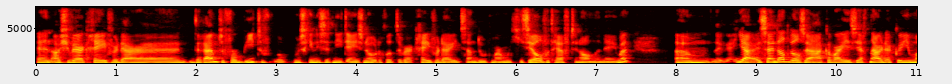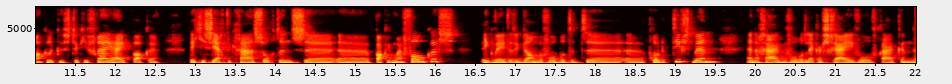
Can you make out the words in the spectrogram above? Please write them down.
En als je werkgever daar uh, de ruimte voor biedt, misschien is het niet eens nodig dat de werkgever daar iets aan doet, maar moet je zelf het heft in handen nemen. Um, ja, zijn dat wel zaken waar je zegt, nou, daar kun je makkelijk een stukje vrijheid pakken. Dat je zegt, ik ga s ochtends, uh, pak ik mijn focus. Ik weet dat ik dan bijvoorbeeld het productiefst ben. En dan ga ik bijvoorbeeld lekker schrijven of ga ik een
